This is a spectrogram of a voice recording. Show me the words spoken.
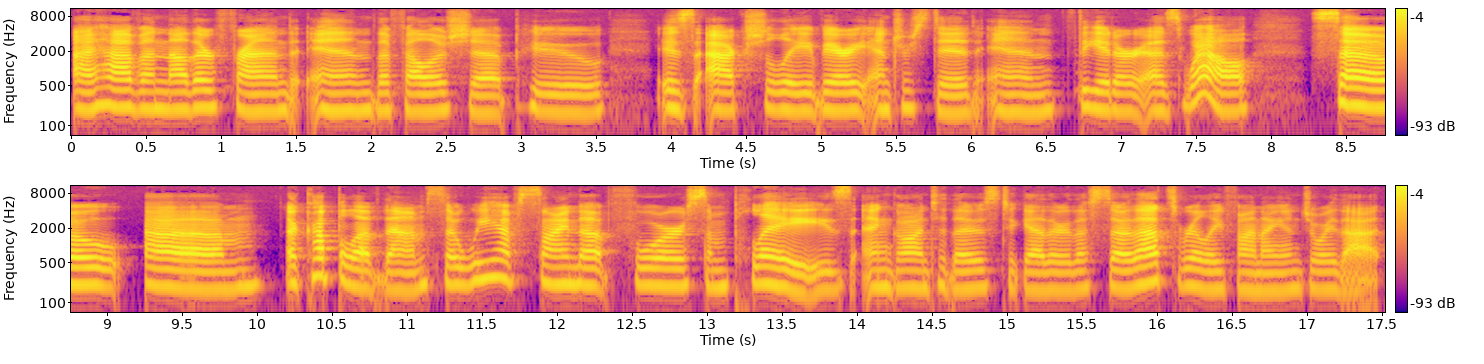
I have another friend in the fellowship who is actually very interested in theater as well. So, um, a couple of them. So, we have signed up for some plays and gone to those together. So, that's really fun. I enjoy that.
